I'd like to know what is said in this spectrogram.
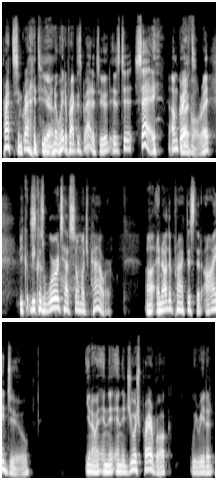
practicing gratitude. Yeah. And a way to practice gratitude is to say I'm grateful, right? Because, because words have so much power. Uh, another practice that I do, you know, in the in the Jewish prayer book, we read it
